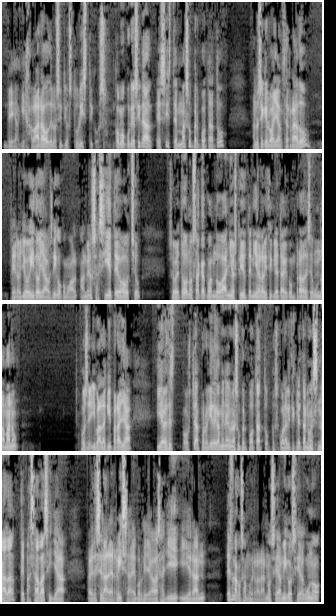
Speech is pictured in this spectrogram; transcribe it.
de Akihabara o de los sitios turísticos. Como curiosidad, existen más Super Potato, a no ser que lo hayan cerrado, pero yo he ido, ya os digo, como al, menos a siete o a ocho, sobre todo nos saca cuando años que yo tenía la bicicleta que compraba de segunda mano, pues iba de aquí para allá y a veces, hostia, por aquí de camino hay una super potato. Pues con la bicicleta no es nada, te pasabas y ya, a veces era de risa, ¿eh? Porque llegabas allí y eran, es una cosa muy rara. No sé, amigos, si alguno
